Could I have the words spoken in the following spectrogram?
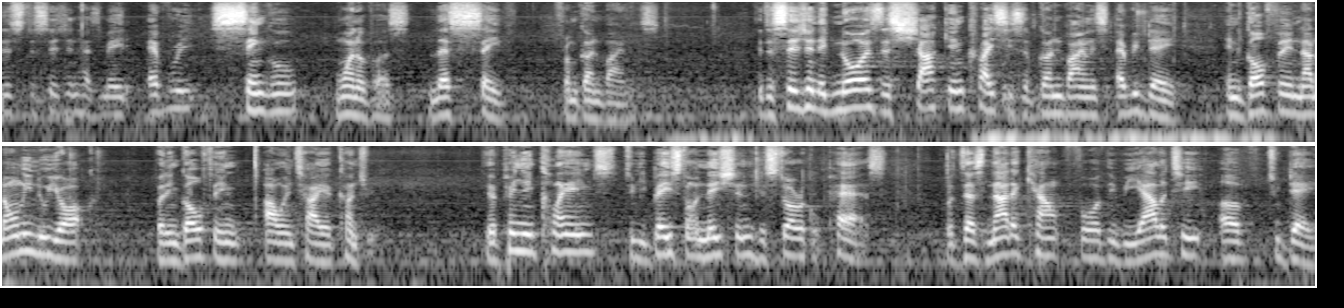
this decision has made every single one of us less safe from gun violence. The decision ignores the shocking crisis of gun violence every day, engulfing not only New York, but engulfing our entire country. The opinion claims to be based on nation historical past, but does not account for the reality of today.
